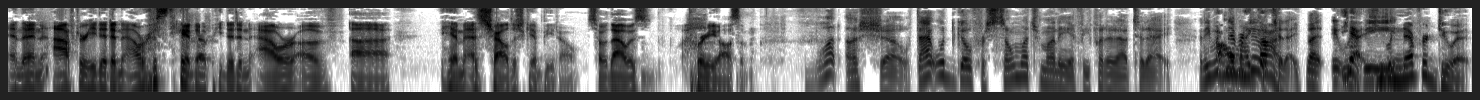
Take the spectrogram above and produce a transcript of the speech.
and then after he did an hour of stand up, he did an hour of uh him as Childish Gambino. So that was pretty awesome. What a show! That would go for so much money if he put it out today, and he would Oh never do God. it today. But it would yeah, be he would never do it,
